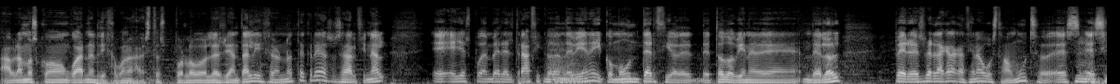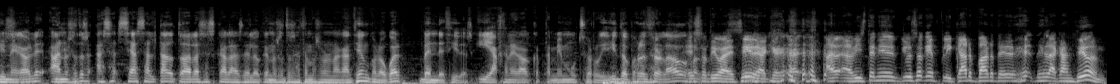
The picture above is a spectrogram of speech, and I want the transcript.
hablamos con Warner dije, bueno, esto es por lo lesbian tal, y dijeron, no te creas, o sea, al final eh, ellos pueden ver el tráfico de donde viene y como un tercio de, de todo viene de, de LOL. Pero es verdad que la canción ha gustado mucho, es, Mm, es sí, innegable. A nosotros ha- se ha saltado todas las escalas de lo que nosotros hacemos en una canción, con lo cual, bendecidos. Y ha generado también mucho ruidito por otro lado. Eso te iba a decir, a que- a- a- habéis tenido incluso que explicar parte de, de la canción.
